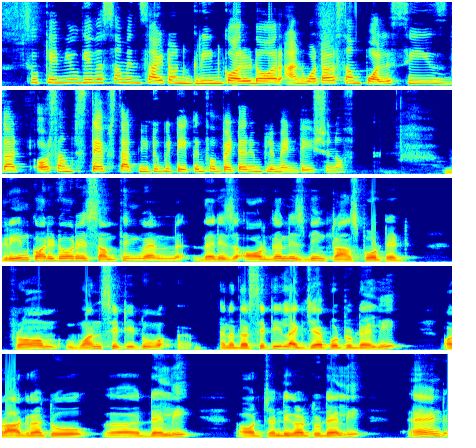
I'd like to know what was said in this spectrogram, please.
So, can you give us some insight on Green Corridor and what are some policies that or some steps that need to be taken for better implementation of? Green Corridor is something when there is organ is being transported from one city to uh, another city like Jaipur to Delhi or Agra to uh, Delhi or Chandigarh to Delhi and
